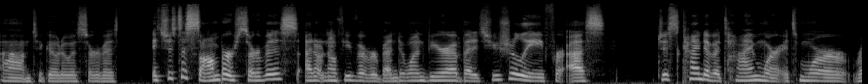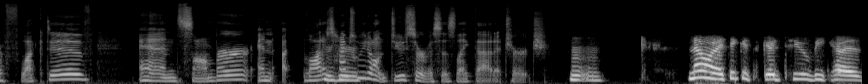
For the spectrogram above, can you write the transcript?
um, to go to a service. It's just a somber service. I don't know if you've ever been to one, Vera, but it's usually for us just kind of a time where it's more reflective and somber. And a lot of times mm-hmm. we don't do services like that at church. Mm-mm. No, and I think it's good too because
